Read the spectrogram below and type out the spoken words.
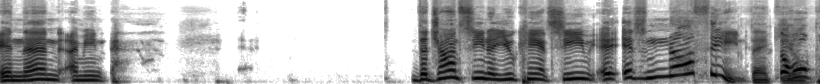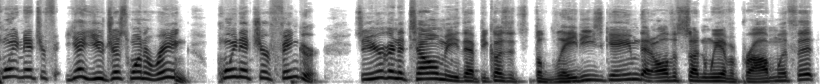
And then, I mean, the John Cena you can't see, it- it's nothing. Thank you. The whole pointing at your, yeah, you just want a ring. Point at your finger. So you're going to tell me that because it's the ladies' game that all of a sudden we have a problem with it?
